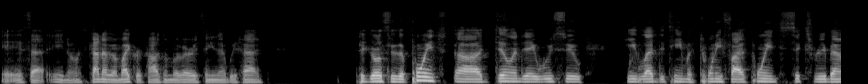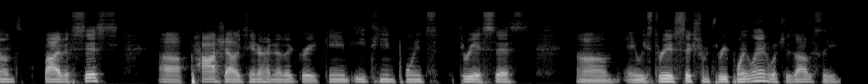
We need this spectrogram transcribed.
If that you know, it's kind of a microcosm of everything that we've had. To go through the points, uh Dylan Addae-Wusu, He led the team with 25 points, six rebounds, five assists. Uh, Posh Alexander had another great game, 18 points, three assists. Um, and he was three of six from three point land, which is obviously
